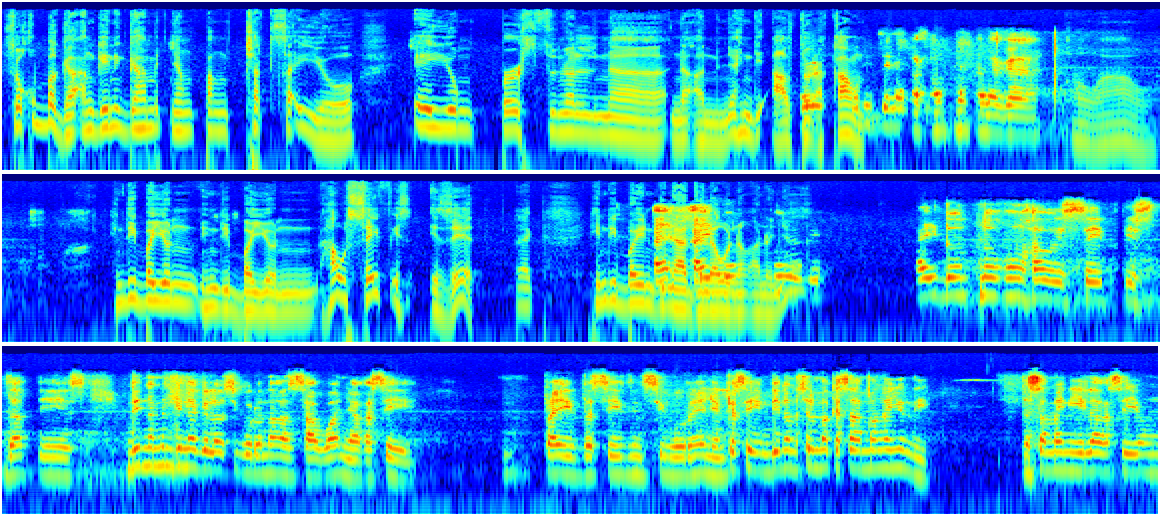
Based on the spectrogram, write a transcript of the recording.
So kumbaga, ang ginagamit niyang pang-chat sa iyo eh yung personal na na ano niya, hindi alter account. Original account niya talaga. Oh, wow. Hindi ba yun hindi ba yun how safe is is it? Like hindi ba yun I- I ginagalaw don't ng ano niya? if- I don't know kung how safe is that is. Hindi naman ginagalaw siguro ng asawa niya kasi privacy din siguro niya yun. Kasi hindi naman sila magkasama ngayon eh. Nasa Manila kasi yung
